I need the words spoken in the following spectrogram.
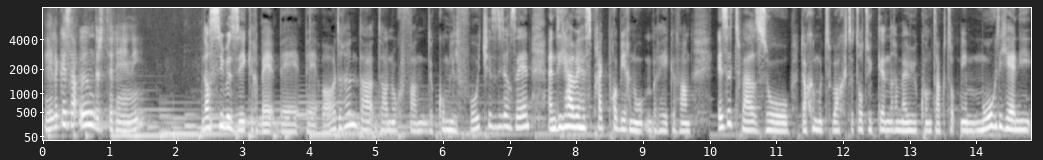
Eigenlijk is dat onderterrein, hè? Dat zien we zeker bij, bij, bij ouderen, dat, dat nog van de comilfootjes die er zijn. En die gaan we in gesprek proberen openbreken van, is het wel zo dat je moet wachten tot je kinderen met u contact opnemen? Moogde jij niet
